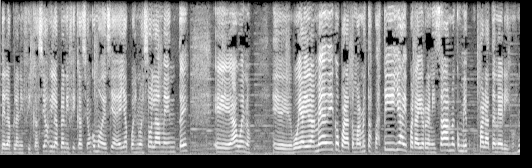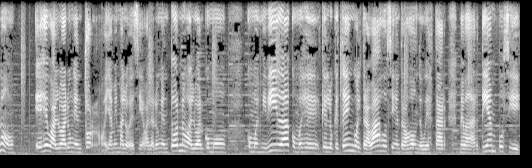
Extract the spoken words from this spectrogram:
de la planificación. Y la planificación, como decía ella, pues no es solamente, eh, ah, bueno, eh, voy a ir al médico para tomarme estas pastillas y para organizarme con para tener hijos. No, es evaluar un entorno, ella misma lo decía, evaluar un entorno, evaluar cómo, cómo es mi vida, cómo es, eh, qué es lo que tengo, el trabajo, si en el trabajo donde voy a estar me va a dar tiempo, si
